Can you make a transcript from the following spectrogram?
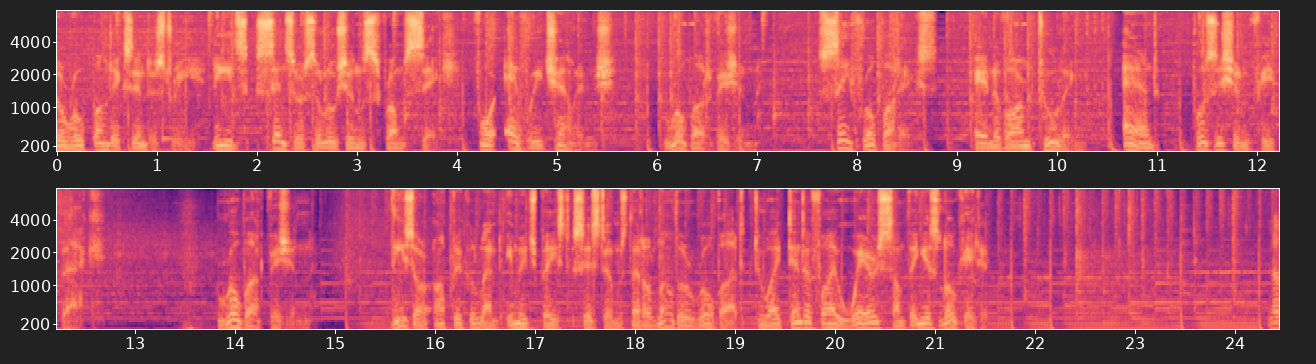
The robotics industry needs sensor solutions from SICK for every challenge. Robot vision, safe robotics, end-of-arm tooling, and position feedback. Robot vision. These are optical and image-based systems that allow the robot to identify where something is located. The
